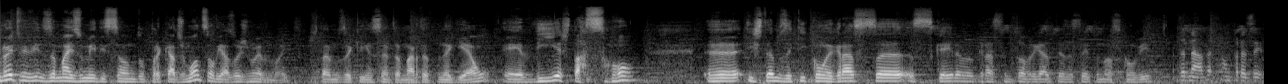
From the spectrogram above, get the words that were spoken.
noite, bem-vindos a mais uma edição do Para Cá dos Montes. Aliás, hoje não é de noite, estamos aqui em Santa Marta de Penaguião, é dia, está sol, uh, e estamos aqui com a Graça Sequeira. Graça, muito obrigado por teres aceito o nosso convite. De nada, é um prazer.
